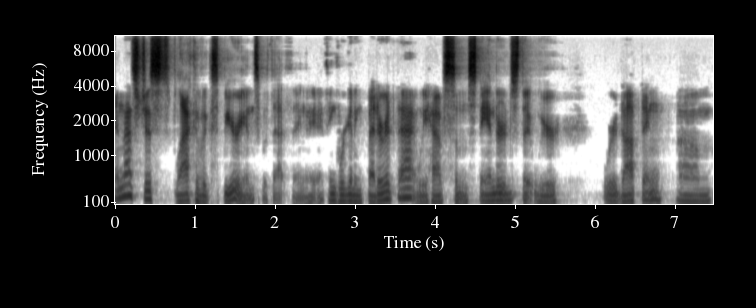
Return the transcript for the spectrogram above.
And that's just lack of experience with that thing. I, I think we're getting better at that. We have some standards that we're we're adopting. Um,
